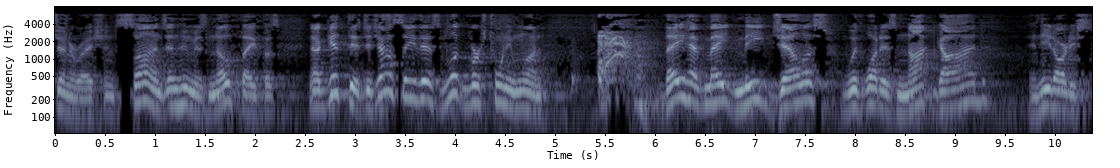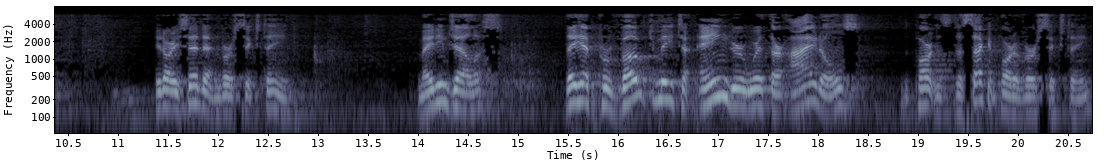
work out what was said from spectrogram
generation, sons in whom is no faithfulness. Now get this. Did y'all see this? Look, verse 21. They have made me jealous with what is not God. And he'd already He'd already said that in verse 16. Made him jealous. They have provoked me to anger with their idols. The part the second part of verse 16.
